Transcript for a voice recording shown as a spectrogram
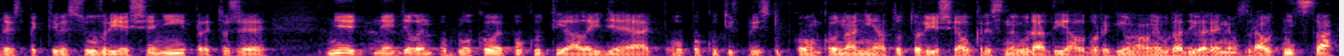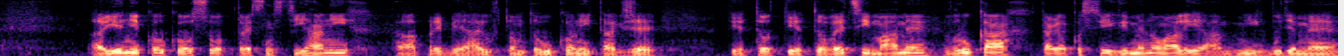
respektíve sú v riešení, pretože nie, nejde len o blokové pokuty, ale ide aj o pokuty v prístupkovom konaní a toto riešia okresné úrady alebo regionálne úrady verejného zdravotníctva. Je niekoľko osôb trestne stíhaných a prebiehajú v tomto úkony, takže tieto, tieto veci máme v rukách, tak ako ste ich vymenovali a my ich budeme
